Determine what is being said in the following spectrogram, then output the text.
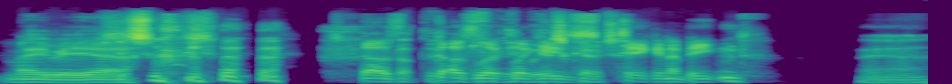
maybe, yeah. Does, the does look frilly like he's waistcoat. taking a beating. yeah.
